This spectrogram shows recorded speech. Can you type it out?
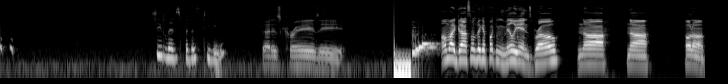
she lives for this TV. That is crazy. Oh my god, someone's making fucking millions, bro. Nah, nah. Hold on.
